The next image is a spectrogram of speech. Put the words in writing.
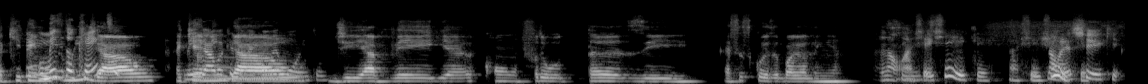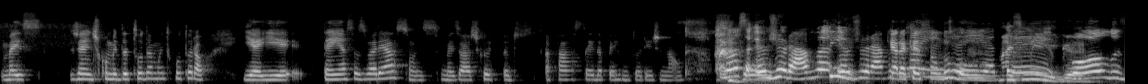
Aqui tem o muito mingau. Aqui é mingau, é mingau de aveia com frutas e essas coisas, boiolinha. Não, Sim. achei chique. Achei chique. Não, é chique. Mas, gente, comida tudo é muito cultural. E aí tem essas variações, mas eu acho que eu, eu afastei da pergunta original. Nossa, eu jurava, Sim, eu jurava que era que questão do bolo. Mas miga. bolos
